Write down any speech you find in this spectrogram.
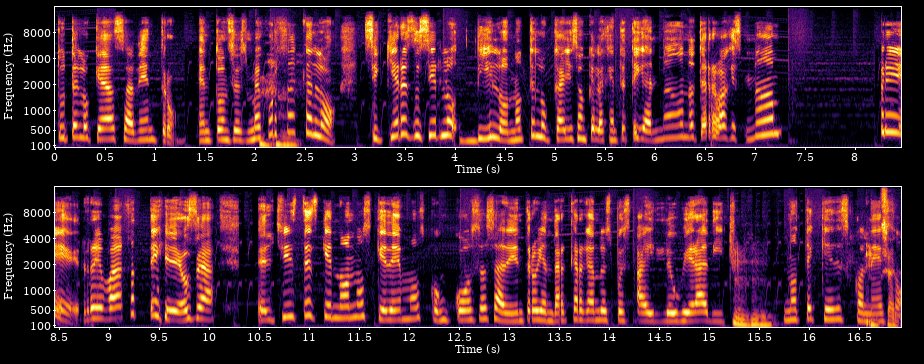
tú te lo quedas adentro. Entonces, mejor sácalo. Si quieres decirlo, dilo, no te lo calles, aunque la gente te diga, no, no te rebajes. No, rebájate. O sea, el chiste es que no nos quedemos con cosas adentro y andar cargando después, ay, le hubiera dicho. No te quedes con eso.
